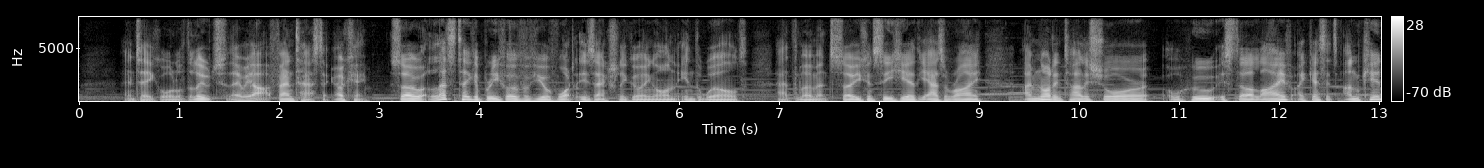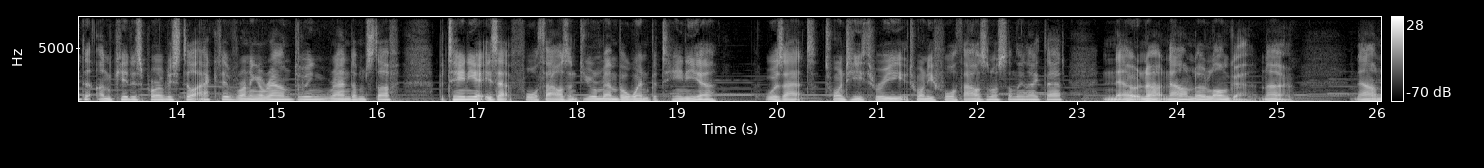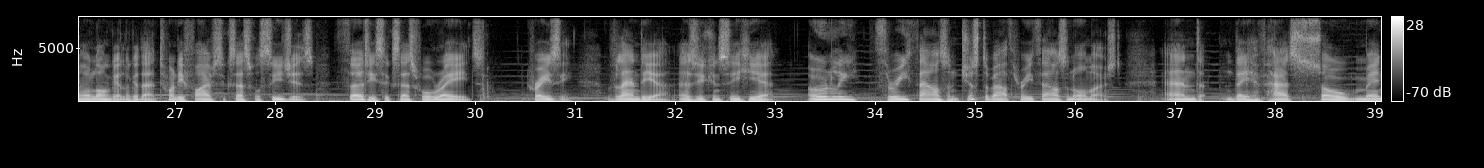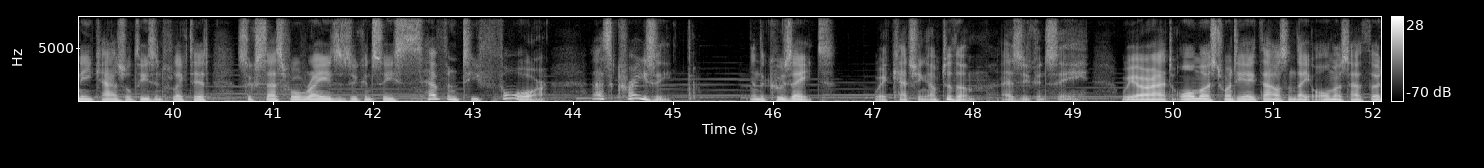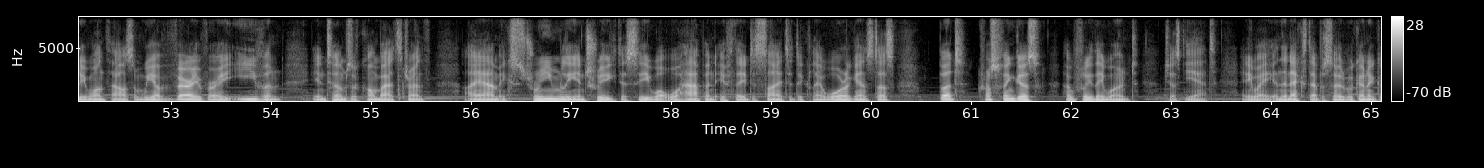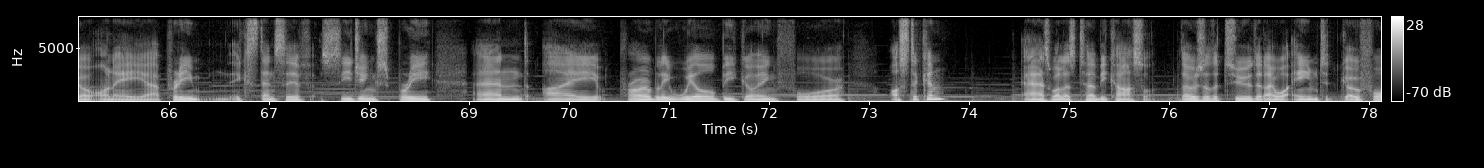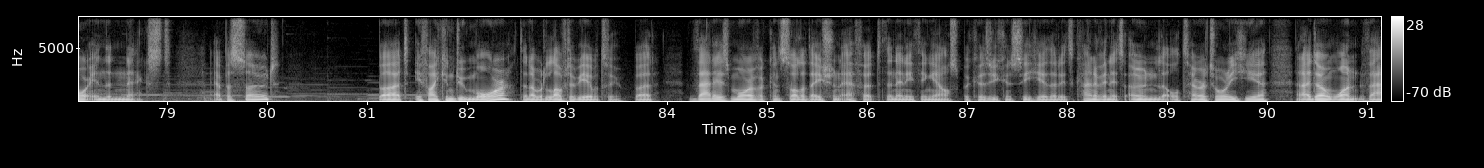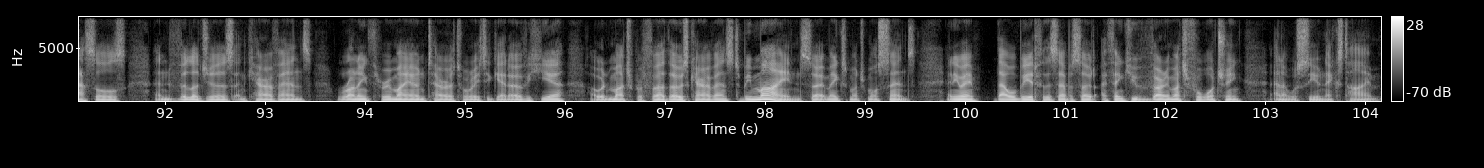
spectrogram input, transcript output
and take all of the loot. There we are, fantastic. Okay, so let's take a brief overview of what is actually going on in the world at the moment. So you can see here the Aserai I'm not entirely sure who is still alive. I guess it's Unqid. Unqid is probably still active, running around doing random stuff. Battania is at 4,000. Do you remember when Battania was at 23, 24,000 or something like that? No, no, now no longer. No. Now no longer. Look at that. 25 successful sieges, 30 successful raids. Crazy. Vlandia, as you can see here, only 3,000, just about 3,000 almost and they have had so many casualties inflicted. Successful raids, as you can see, 74. That's crazy. In the Khuzait, we're catching up to them, as you can see. We are at almost 28,000. They almost have 31,000. We are very, very even in terms of combat strength. I am extremely intrigued to see what will happen if they decide to declare war against us. But cross fingers, hopefully they won't just yet. Anyway, in the next episode, we're going to go on a uh, pretty extensive sieging spree, and I probably will be going for Ostican as well as Turby Castle. Those are the two that I will aim to go for in the next episode. But if I can do more, then I would love to be able to. But that is more of a consolidation effort than anything else because you can see here that it's kind of in its own little territory here and I don't want vassals and villagers and caravans running through my own territory to get over here. I would much prefer those caravans to be mine so it makes much more sense. Anyway, that will be it for this episode. I thank you very much for watching and I will see you next time.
